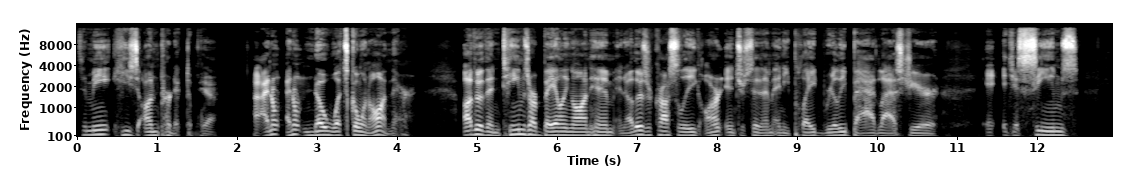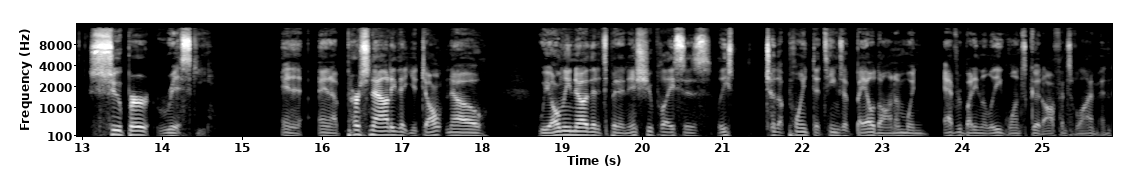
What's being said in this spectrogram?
to me he's unpredictable Yeah. i don't i don't know what's going on there other than teams are bailing on him and others across the league aren't interested in him and he played really bad last year it, it just seems super risky and and a personality that you don't know we only know that it's been an issue places at least to the point that teams have bailed on him when everybody in the league wants good offensive linemen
